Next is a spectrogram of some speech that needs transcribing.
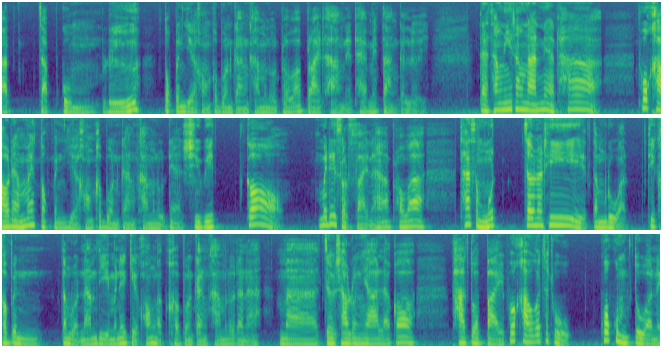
รัฐจับกลุ่มหรือตกเป็นเหยื่อของกระบวนการค้ามนุษย์เพราะว่าปลายทางเนี่ยแทบไม่ต่างกันเลย แต่ทั้งนี้ทั้งนั้นเนี่ยถ้าพวกเขาเนี่ยไม่ตกเป็นเหยื่อของกระบวนการค้ามนุษย์เนี่ยชีวิตก็ไม่ได้สดใสนะฮะเพราะว่าถ้าสมมุติเจ้าหน้าที่ตำรวจที่เขาเป็นตำรวจน้ำดีไม่ได้เกี่ยวข้องกับขบวนการค้ามนุษย์นะมาเจอชาวโรฮิงญาแล้วก็พาตัวไป พวกเขาก็จะถูกควบคุมตัวใน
